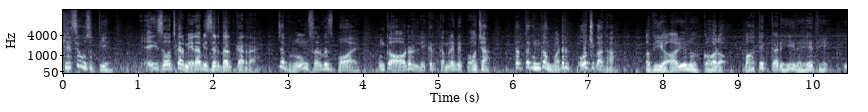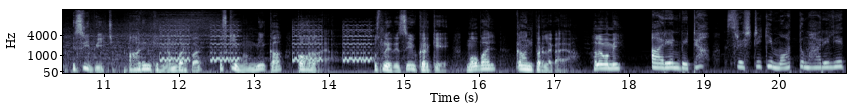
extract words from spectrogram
कैसे हो सकती है? यही सोचकर मेरा भी सिर दर्द कर रहा है। जब रूम सर्विस बॉय उनका ऑर्डर लेकर कमरे में पहुँचा तब तक उनका मर्डर हो चुका था। अभी आर्यन और गौरव बातें कर ही रहे थे कि इसी बीच आर्यन के नंबर पर उसकी मम्मी का कॉल आया। उसने रिसीव करके मोबाइल कान पर लगाया। हेलो मम्मी। आर्यन बेटा सृष्टि की मौत तुम्हारे लिए एक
